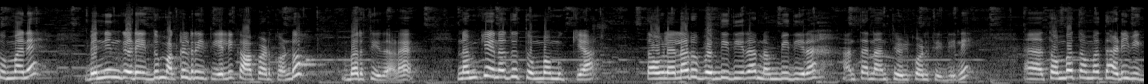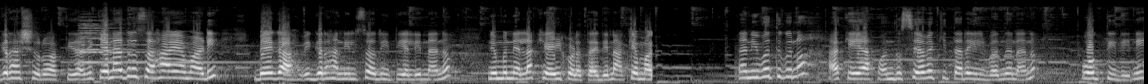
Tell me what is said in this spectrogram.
ತುಂಬಾ ಬೆನ್ನಿನಗಡೆ ಇದ್ದು ಮಕ್ಕಳ ರೀತಿಯಲ್ಲಿ ಕಾಪಾಡಿಕೊಂಡು ಬರ್ತಿದ್ದಾಳೆ. ನಂಬಿಕೆ ಅನ್ನೋದು ತುಂಬ ಮುಖ್ಯ. ತಾವುಗಳೆಲ್ಲರೂ ಬಂದಿದ್ದೀರಾ, ನಂಬಿದ್ದೀರಾ ಅಂತ ನಾನು ತಿಳ್ಕೊಳ್ತಿದ್ದೀನಿ. ತೊಂಬತ್ತೊಂಬತ್ತು ಅಡಿ ವಿಗ್ರಹ ಶುರು ಆಗ್ತಿದೆ ಅದಕ್ಕೇನಾದರೂ ಸಹಾಯ ಮಾಡಿ ಬೇಗ ವಿಗ್ರಹ ನಿಲ್ಲಿಸೋ ರೀತಿಯಲ್ಲಿ ನಾನು ನಿಮ್ಮನ್ನೆಲ್ಲ ಕೇಳ್ಕೊಳ್ತಾ ಇದ್ದೀನಿ. ಆಕೆ ಮ ನಾನು ಇವತ್ತಿಗೂ ಆಕೆಯ ಒಂದು ಸೇವಕಿ ಥರ ಇಲ್ಲಿ ಬಂದು ನಾನು ಹೋಗ್ತಿದ್ದೀನಿ.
